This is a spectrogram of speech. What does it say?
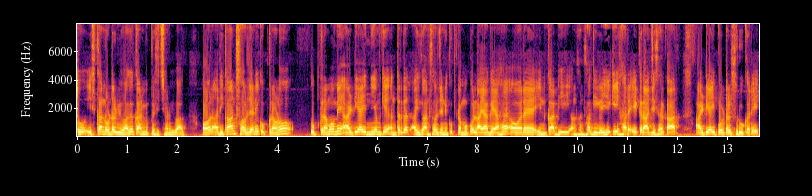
तो इसका नोडल विभाग है कार्मिक प्रशिक्षण विभाग। और अधिकांश सार्वजनिक उपकरणों, उपक्रमों में आरटीआई नियम के अंतर्गत अधिकांश सार्वजनिक उपक्रमों को लाया गया है और इनका भी अनुशंसा की गई है कि हर एक राज्य सरकार आरटीआई पोर्टल शुरू करे।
